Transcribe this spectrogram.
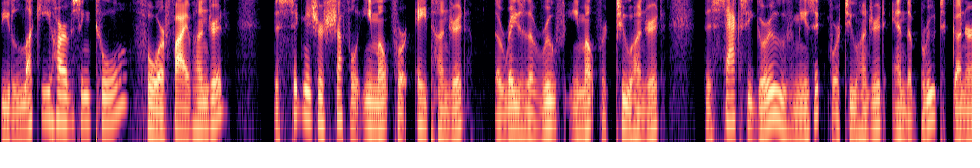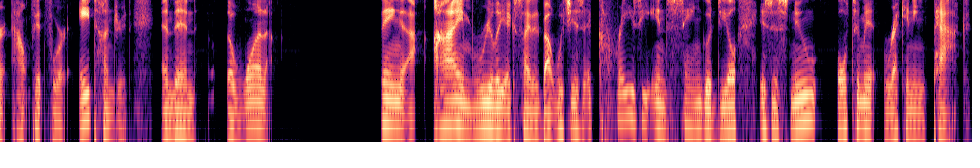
the lucky harvesting tool for 500, the signature shuffle emote for 800, the raise the roof emote for 200, the Saxy Groove music for 200, and the Brute Gunner outfit for 800. And then the one thing I'm really excited about, which is a crazy, insane good deal, is this new Ultimate Reckoning pack.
